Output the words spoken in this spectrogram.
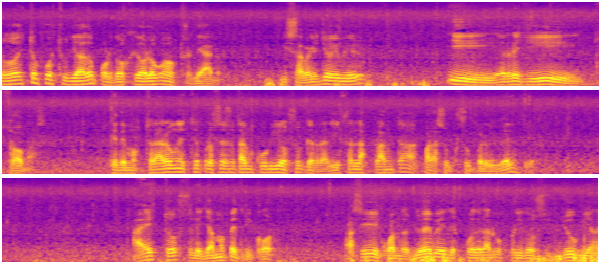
Todo esto fue estudiado por dos geólogos australianos, Isabel Joyville y R.G. Thomas que demostraron este proceso tan curioso que realizan las plantas para su supervivencia. A esto se le llama petricor. Así que cuando llueve después de largos periodos sin lluvia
